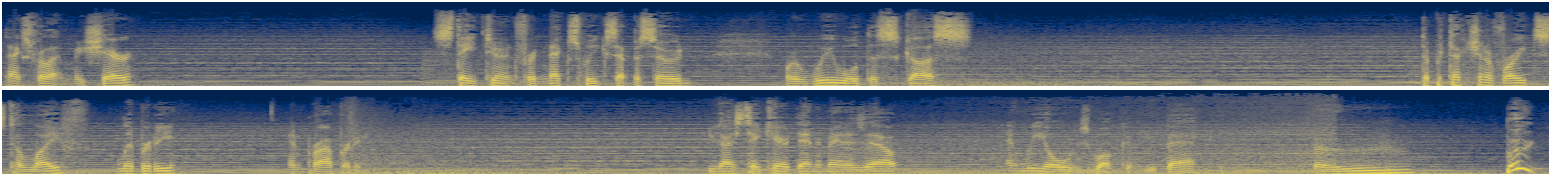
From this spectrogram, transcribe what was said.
Thanks for letting me share. Stay tuned for next week's episode where we will discuss the protection of rights to life, liberty, and property. You guys take care. Dan the Man is out. And we always welcome you back. Boo. Boo.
